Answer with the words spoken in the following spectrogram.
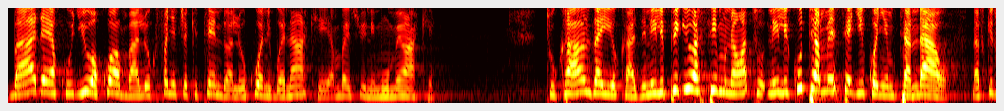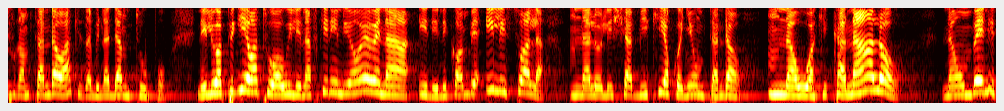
baada ya kujua kwamba aliyokufanya hicho kitendo aliokuwa ni bwanake ambaye sijui ni mume wake. Tukaanza hiyo kazi. Nilipigiwa simu na watu, nilikuta meseji kwenye mtandao. Nafikiri tuna mtandao haki za binadamu tupo. Niliwapigia watu wawili, nafikiri ndio wewe na Idi, nikamwambia ili swala mnalolishabikia kwenye huu mtandao mna uhakika nalo? Naombeni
